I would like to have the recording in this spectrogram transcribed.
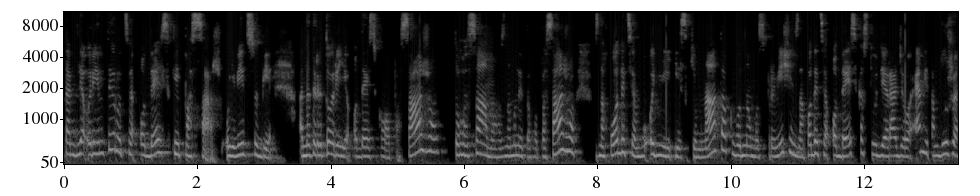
так, для орієнтиру це Одеський пасаж. Уявіть собі, на території Одеського пасажу, того самого знаменитого пасажу, знаходиться в одній із кімнаток, в одному з приміщень знаходиться Одеська студія Радіо М. І там дуже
